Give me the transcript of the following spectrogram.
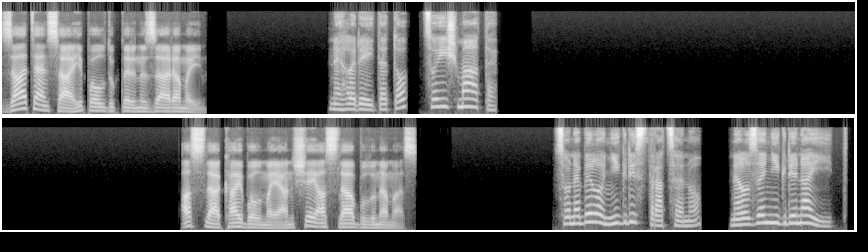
Zaten sahip olduklarınızı aramayın. Nehledejte to, co již máte. Asla kaybolmayan şey asla bulunamaz. Co nebylo nikdy ztraceno, nelze nikdy najít.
